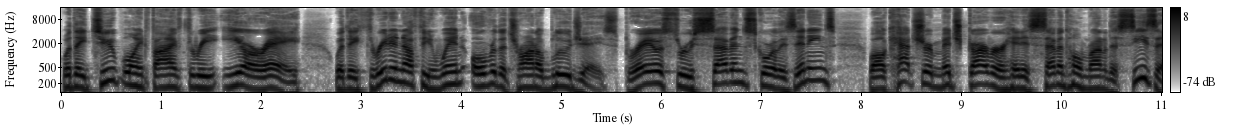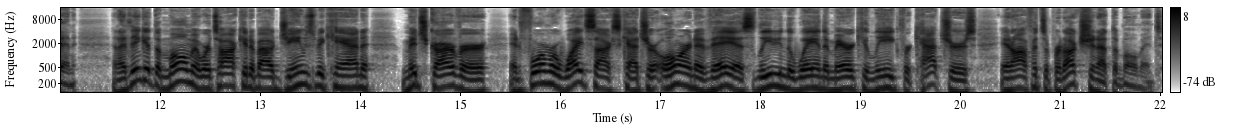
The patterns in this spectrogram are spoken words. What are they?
with a 2.53 ERA with a 3 0 win over the Toronto Blue Jays. Berrios threw 7 scoreless innings while catcher Mitch Garver hit his 7th home run of the season and I think at the moment we're talking about James McCann, Mitch Garver, and former White Sox catcher Omar Narvaez leading the way in the American League for catchers in offensive production at the moment.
